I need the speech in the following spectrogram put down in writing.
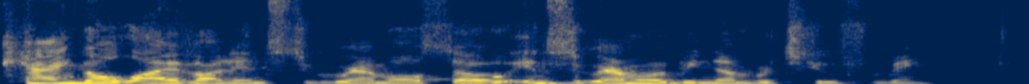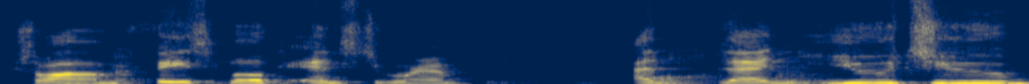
can go live on Instagram also. Instagram would be number two for me. So I'm Facebook, Instagram. And then YouTube,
